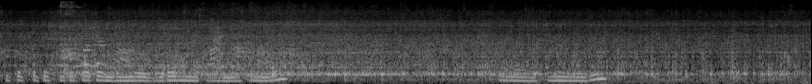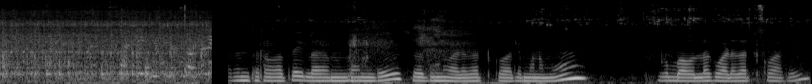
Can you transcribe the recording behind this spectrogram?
చిటపట చిటపట ఉంటుంది ఎర్రగా నాకు అవుతుందండి. తర్వాత ఇలా ఉందండి. సో దీన్ని వడగట్టుకోవాలి మనము. ఒక బౌల్లోకి వడగట్టుకోవాలి.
